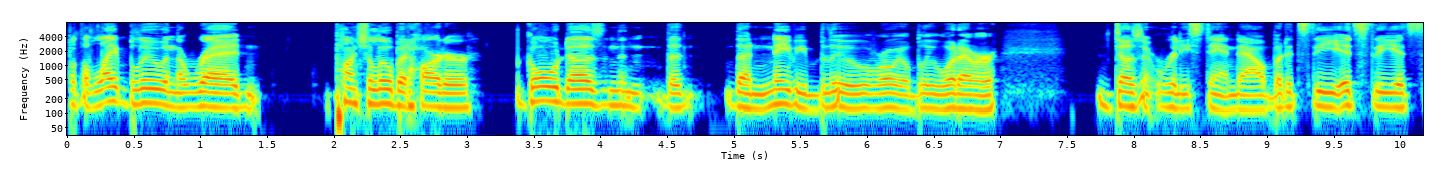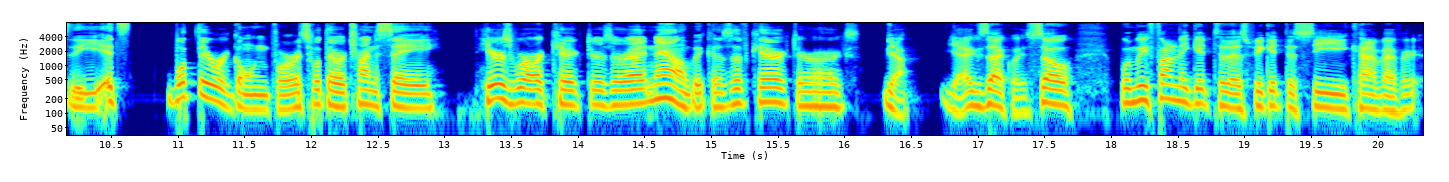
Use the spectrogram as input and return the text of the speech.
but the light blue and the red punch a little bit harder. Gold does, and then the the navy blue, royal blue, whatever, doesn't really stand out. But it's the it's the it's the it's what they were going for. It's what they were trying to say. Here's where our characters are at now because of character arcs. Yeah. Yeah, exactly. So when we finally get to this, we get to see kind of every,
